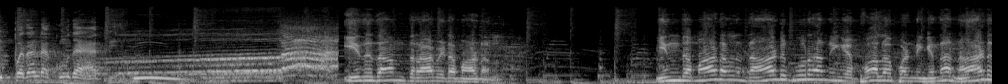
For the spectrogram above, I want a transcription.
இப்பதான்டா குமுதா ஹாப்பி இதுதான் திராவிட மாடல். இந்த மாடல் நாடு பூரா நீங்க ஃபாலோ பண்ணீங்கன்னா நாடு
